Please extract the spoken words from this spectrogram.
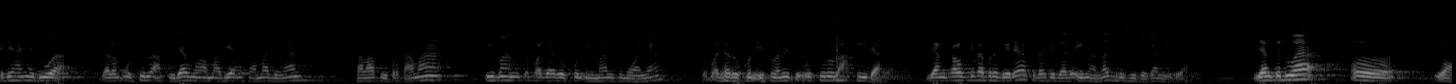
Jadi hanya dua dalam usul akidah Muhammadiyah yang sama dengan Salafi. Pertama iman kepada rukun iman semuanya kepada rukun Islam itu usulul akidah. Yang kalau kita berbeda sudah tidak ada iman lagi di situ kan gitu ya. Yang kedua eh, ya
